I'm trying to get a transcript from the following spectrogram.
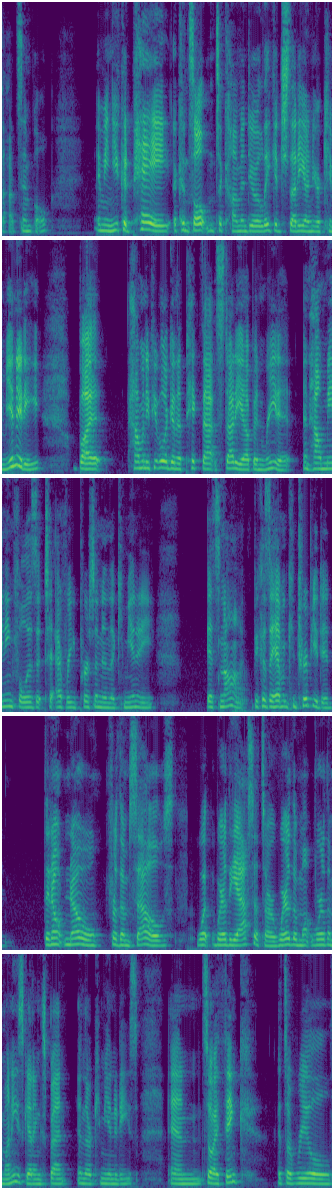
that simple. I mean, you could pay a consultant to come and do a leakage study on your community, but how many people are going to pick that study up and read it? And how meaningful is it to every person in the community? It's not because they haven't contributed. They don't know for themselves what where the assets are, where the where the money's getting spent in their communities. And so I think it's a real,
